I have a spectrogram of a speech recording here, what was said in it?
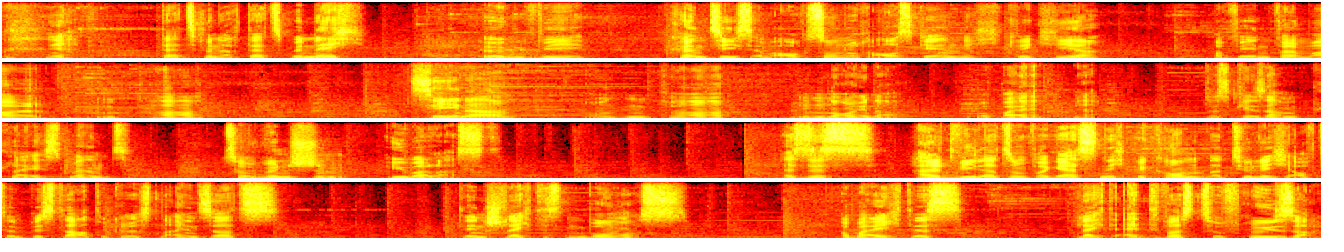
ja, Deadspin nach Deadspin nicht. Irgendwie könnte es aber auch so noch ausgehen. Ich kriege hier auf jeden Fall mal ein paar Zehner und ein paar Neuner. Wobei, ja, das Gesamtplacement zu wünschen überlasst. Es ist halt wieder zum Vergessen, ich bekomme natürlich auf den bis dato größten Einsatz den schlechtesten Bonus. Wobei ich das vielleicht etwas zu früh sage.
